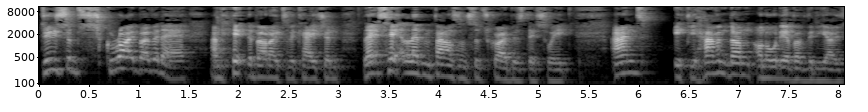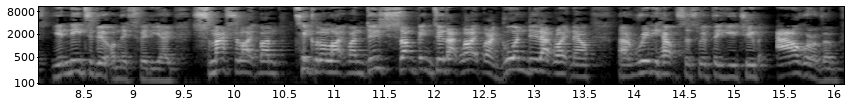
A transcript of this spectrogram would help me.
do subscribe over there and hit the bell notification. Let's hit 11,000 subscribers this week. And if you haven't done on all the other videos, you need to do it on this video. Smash the like button, tickle the like button, do something to that like button. Go and do that right now. That really helps us with the YouTube algorithm.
